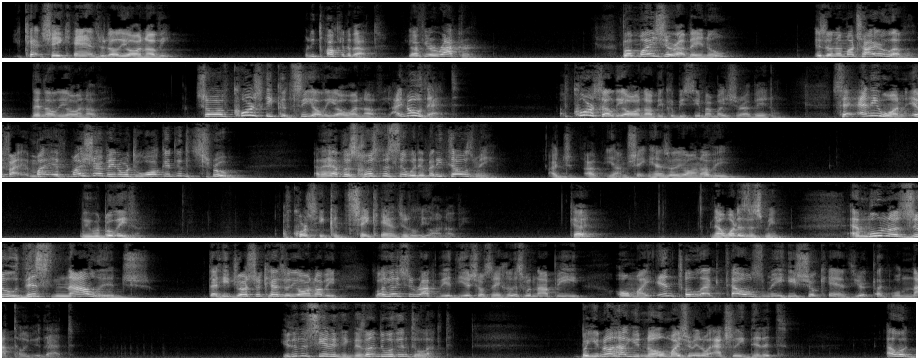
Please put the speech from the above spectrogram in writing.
You can't shake hands with Eliyahu Navi. What are you talking about? You're if you're a rocker. But Moshe Rabbeinu is on a much higher level than Eliyahu Navi. So of course he could see Eliyahu Navi. I know that. Of course Eliyahu Navi could be seen by Moshe Rabbeinu. So anyone, if I, if Moshe Rabbeinu were to walk into this room, and I have this chus to sit with him, and he tells me, I, I, uh, yeah, I'm shaking hands with Eliyahu Navi, we would believe him. Of course, he could shake hands with Eliyahu Navi. Okay? Now, what does this mean? Emuna zu, this knowledge that he just shook hands with Eliyahu Navi, this would not be, oh, my intellect tells me he shook hands. Your intellect will not tell you that. You didn't see anything. There's nothing to do with intellect. But you know how you know Moshe actually did it? Because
